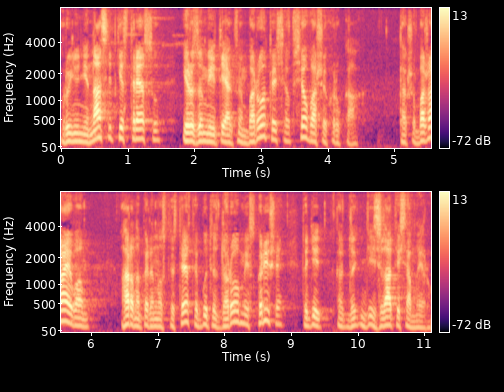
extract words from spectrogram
руйнівні наслідки стресу, і розумієте, як з ним боротися, все в ваших руках. Так що бажаю вам гарно переносити стрес, бути здоровими, скоріше тоді дізнатися миру.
